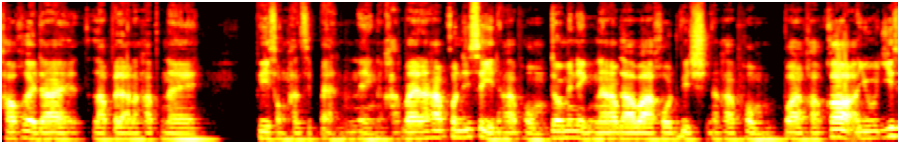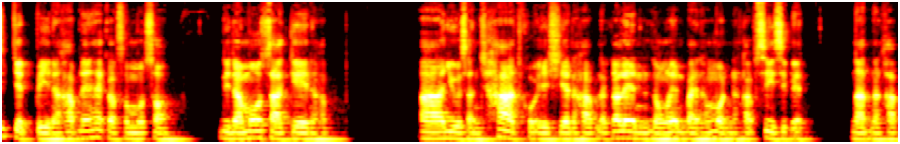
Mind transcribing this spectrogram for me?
เขาเคยได้รับไปแล้วนะครับในปี 2018 นั่นเองนะครับไปนะครับ คนที่ 4 นะครับผมโดมินิกนะครับลาวาโคดวิชนะครับผมบอลเขาก็อายุ 27 ปีนะครับ เล่นให้กับสโมสร ดินาโมซาเกนะครับอ่าอยู่สัญชาติโครเอเชียนะครับ แล้วก็เล่นลงเล่นไปทั้งหมดนะครับ 41 นัดนะครับ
